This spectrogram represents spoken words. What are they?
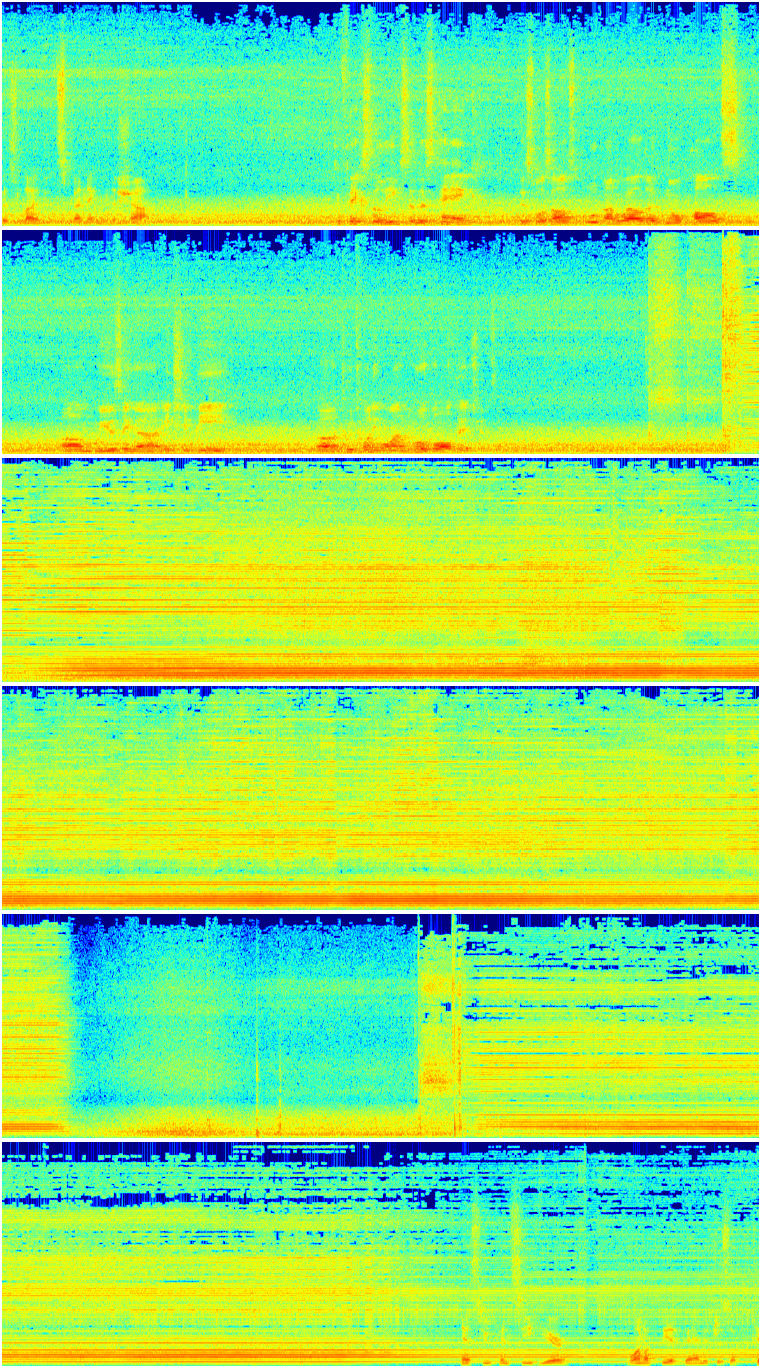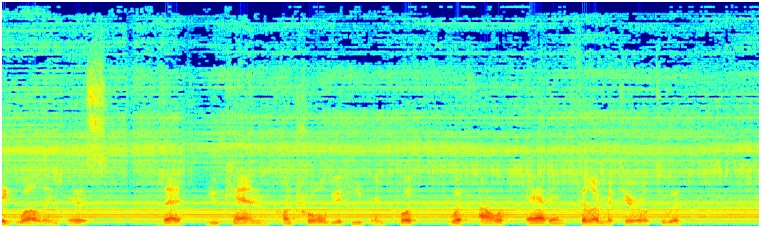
His life is spending in the shop. To fix the leaks in this tank, this was all spool gun welded, no pulse. Um, we're using a HTP uh, 221 dual voltage. As you can see here, one of the advantages of TIG welding is that you can control your heat input without adding filler material to it.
